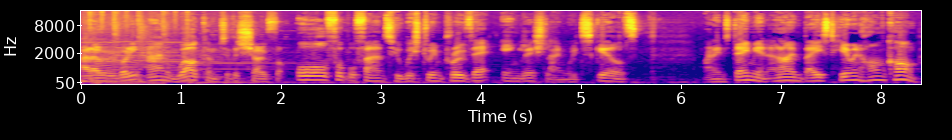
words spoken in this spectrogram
Hello, everybody, and welcome to the show for all football fans who wish to improve their English language skills. My name's Damien, and I'm based here in Hong Kong,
